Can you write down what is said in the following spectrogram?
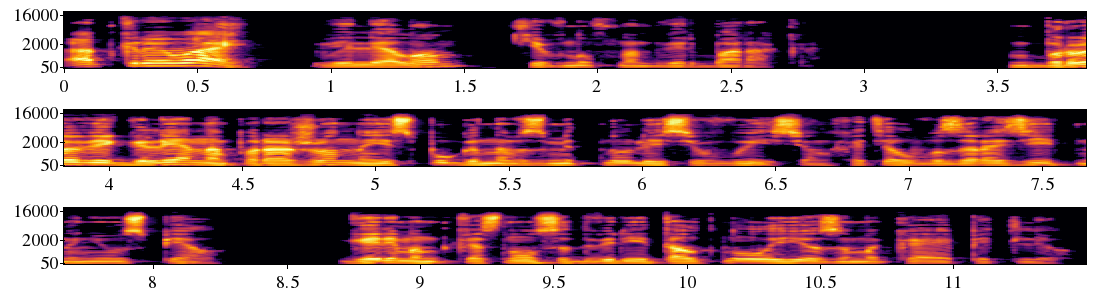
«Открывай!» — велел он, кивнув на дверь барака. Брови Глена пораженно и испуганно взметнулись ввысь. Он хотел возразить, но не успел. Герримонт коснулся двери и толкнул ее, замыкая петлю.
